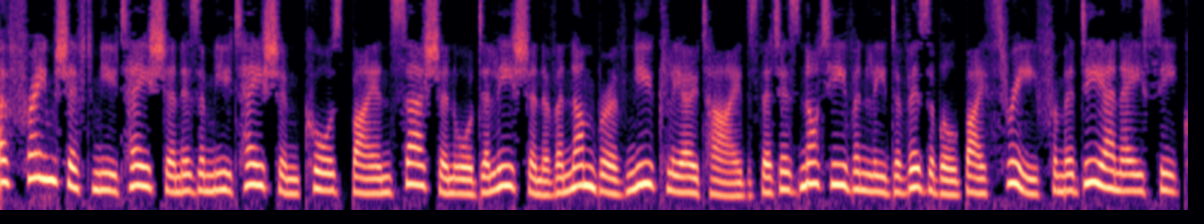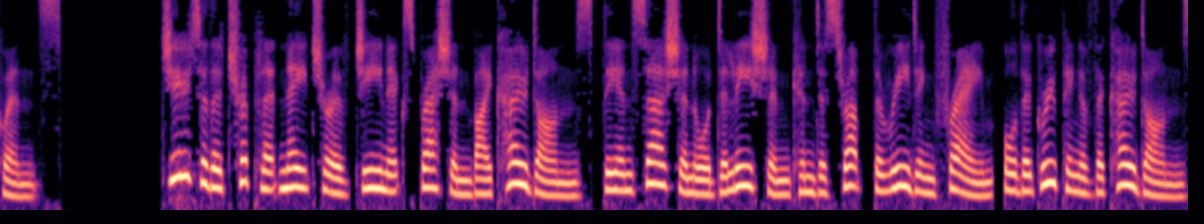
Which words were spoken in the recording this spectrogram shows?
A frameshift mutation is a mutation caused by insertion or deletion of a number of nucleotides that is not evenly divisible by 3 from a DNA sequence. Due to the triplet nature of gene expression by codons, the insertion or deletion can disrupt the reading frame, or the grouping of the codons,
